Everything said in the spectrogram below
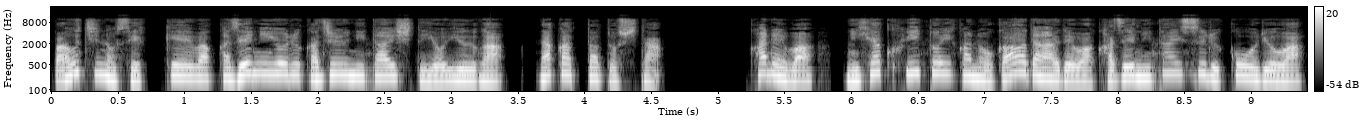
バウチの設計は風による荷重に対して余裕がなかったとした。彼は200フィート以下のガーダーでは風に対する考慮は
